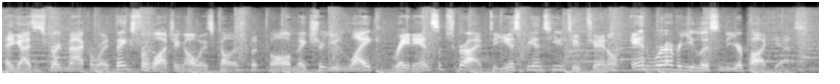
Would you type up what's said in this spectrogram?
Hey guys, it's Greg McElroy. Thanks for watching Always College Football. Make sure you like, rate, and subscribe to ESPN's YouTube channel and wherever you listen to your podcasts.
